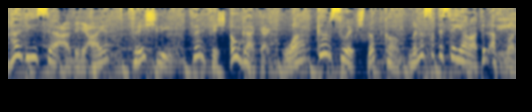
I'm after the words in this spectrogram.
هذه الساعة برعاية Freshly فرفش أوقاتك و CarSwitch dot com منصة السيارات الأفضل.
